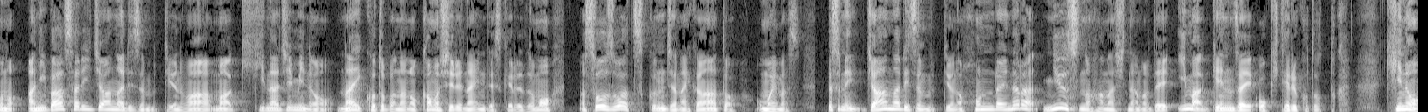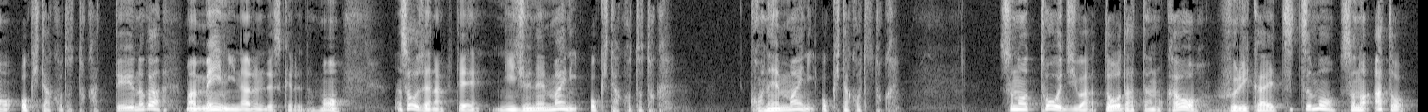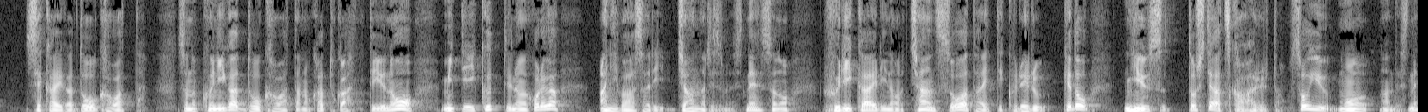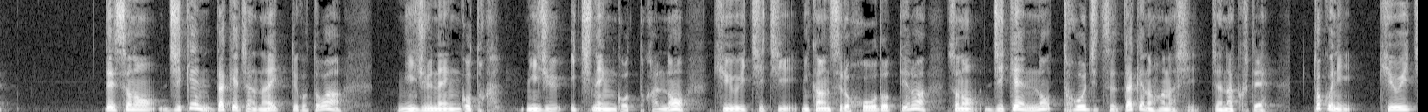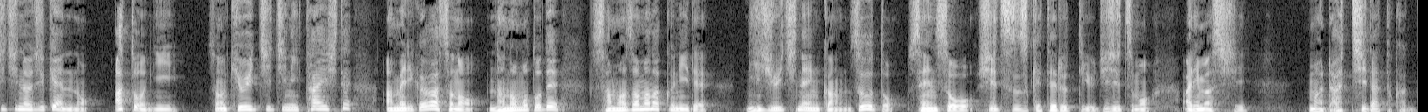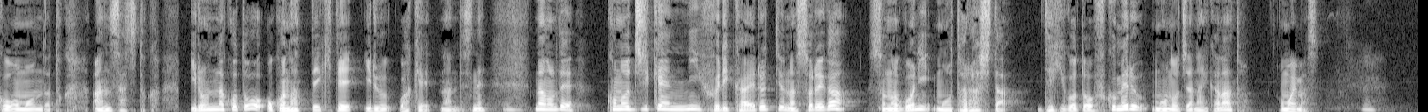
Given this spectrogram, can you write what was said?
このアニバーサリージャーナリズムっていうのは、まあ、聞きなじみのない言葉なのかもしれないんですけれども、ま想像はつくんじゃないかなと思います。要するに、ジャーナリズムっていうのは本来ならニュースの話なので、今現在起きてることとか、昨日起きたこととかっていうのが、まあ、メインになるんですけれども、そうじゃなくて、20年前に起きたこととか、5年前に起きたこととか、その当時はどうだったのかを振り返りつつも、その後、世界がどう変わった、その国がどう変わったのかとかっていうのを見ていくっていうのが、これがアニバーサリージャーナリズムですね。その振り返りのチャンスを与えてくれるけど、ニュースとして扱われると。そういうものなんですね。で、その事件だけじゃないってことは、20年後とか、21年後とかの911に関する報道っていうのは、その事件の当日だけの話じゃなくて、特に911の事件の後に、その911に対してアメリカがその名の下で様々な国で21年間ずっと戦争をし続けてるっていう事実もありますし、まあ、拉致だとか拷問だとか暗殺とかいろんなことを行ってきているわけなんですね。なのでこの事件に振り返るっていうのはそれがその後にもたらした出来事を含めるものじゃないかなと思います。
